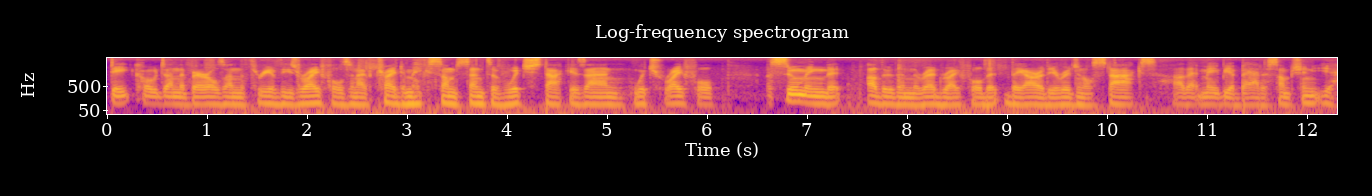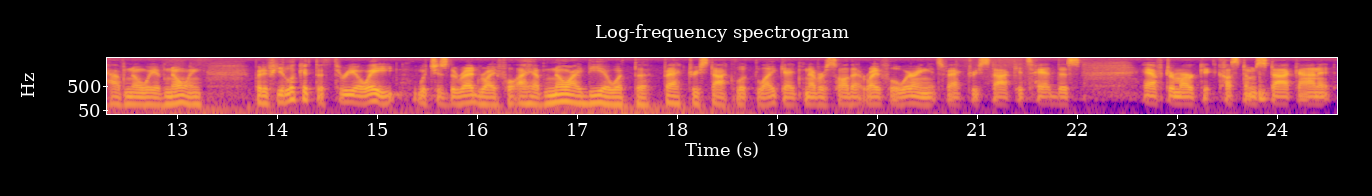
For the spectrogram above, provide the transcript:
date codes on the barrels on the three of these rifles, and I've tried to make some sense of which stock is on which rifle assuming that other than the red rifle that they are the original stocks. Uh, that may be a bad assumption. You have no way of knowing. But if you look at the 308, which is the red rifle, I have no idea what the factory stock looked like. I never saw that rifle wearing its factory stock. It's had this aftermarket custom stock on it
